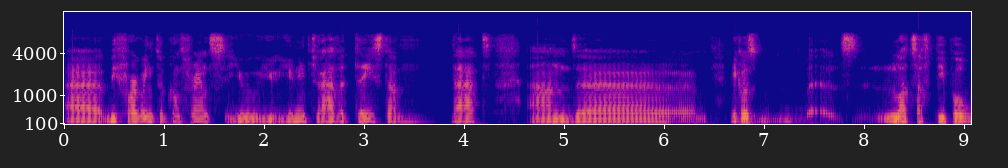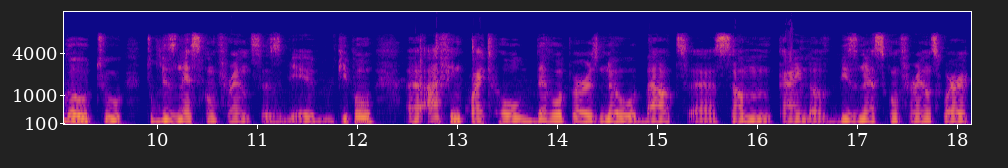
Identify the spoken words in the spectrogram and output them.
uh, before going to conference, you, you you need to have a taste of that. And uh, because lots of people go to, to business conferences. People uh, i think quite old developers know about uh, some kind of business conference where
